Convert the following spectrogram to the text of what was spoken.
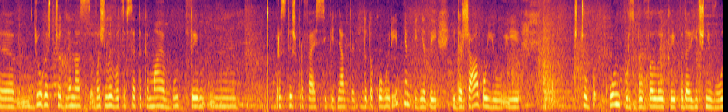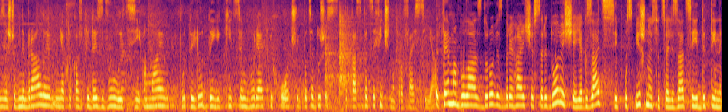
Е, Друге, що для нас важливо, це все-таки має бути. престиж професії підняти до такого рівня, піднятий і державою, і щоб конкурс був великий, педагогічні вузи, щоб не брали, як то кажуть, людей з вулиці, а мають бути люди, які цим горять і хочуть, бо це дуже така специфічна професія. Тема була здоров'я зберігаюче середовище як засіб успішної соціалізації дитини.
